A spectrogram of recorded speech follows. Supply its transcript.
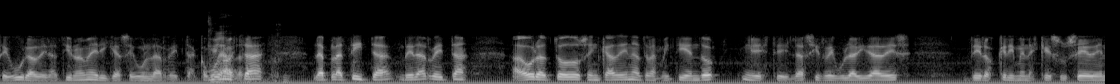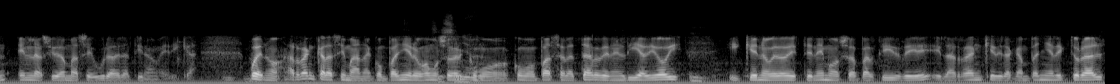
segura de Latinoamérica, según la reta. Como no está la platita de la reta, ahora todos en cadena transmitiendo este, las irregularidades de los crímenes que suceden en la ciudad más segura de Latinoamérica. Bueno, arranca la semana, compañeros, vamos a ver cómo, cómo pasa la tarde en el día de hoy y qué novedades tenemos a partir del arranque de la campaña electoral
